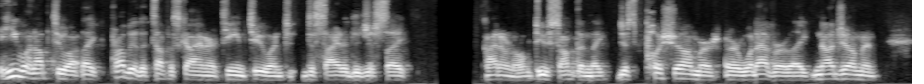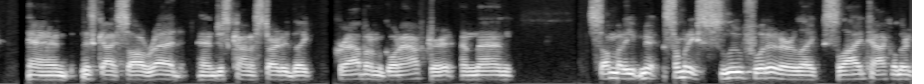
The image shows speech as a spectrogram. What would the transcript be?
he went up to uh, like probably the toughest guy on our team too, and t- decided to just like I don't know, do something like just push him or or whatever, like nudge him, and and this guy saw red and just kind of started like grabbing him, going after it, and then somebody somebody slew footed or like slide tackled or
